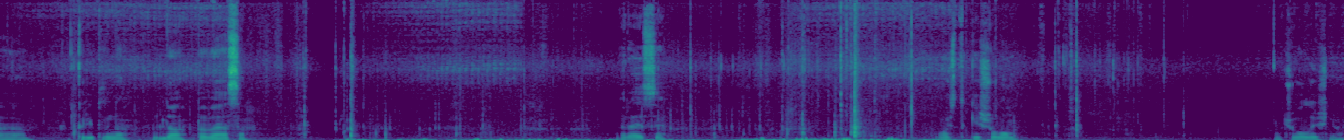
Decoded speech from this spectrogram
Е, кріплення для ПВС. Рейси. Ось такий шолом. Нічого лишнього.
